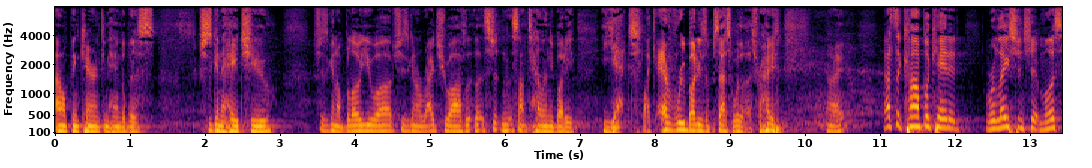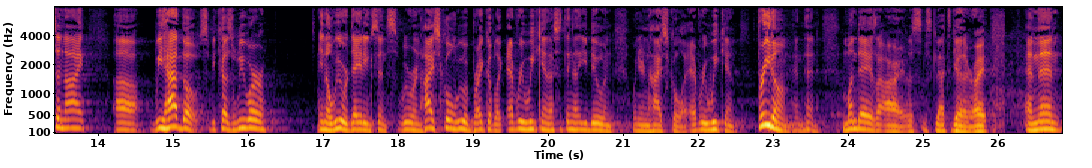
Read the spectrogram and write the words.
I don't think Karen can handle this. She's going to hate you. She's going to blow you up. She's going to write you off. Let's, just, let's not tell anybody yet. Like everybody's obsessed with us, right? All right. That's a complicated relationship. Melissa and I, uh, we had those because we were, you know, we were dating since we were in high school. We would break up like every weekend. That's the thing that you do when, when you're in high school. Like every weekend, freedom. And then Monday is like, all right, let's, let's get back together, right? And then,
